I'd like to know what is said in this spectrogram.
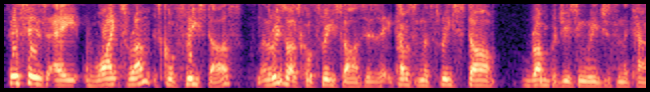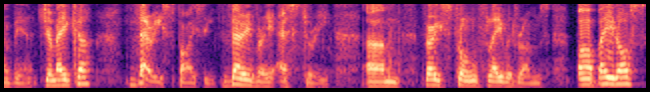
this is a white rum. It's called Three Stars. And the reason why it's called Three Stars is it comes from the three star rum producing regions in the Caribbean. Jamaica, very spicy, very, very estery, um, very strong flavoured rums. Barbados,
